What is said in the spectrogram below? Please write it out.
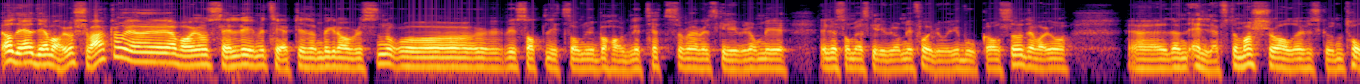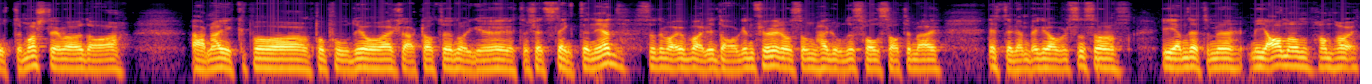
Ja, det, det, var jo svært. da. Jeg, jeg, var jo selv invitert til den begravelsen. Og vi satt litt sånn ubehagelig tett, som jeg vel skriver om i, eller som jeg skriver om i forordet i boka også. Det var jo eh, den 11. mars, og alle husker jo den 12. mars. Det var jo da Erna gikk på, på podiet og erklærte at Norge rett og slett stengte ned. Så det var jo bare dagen før. Og som Herodes Fall sa til meg etter den begravelsen, så igjen dette med, med Jan. Han, han har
